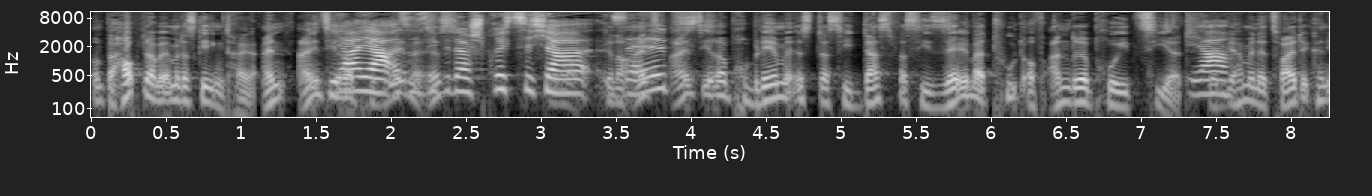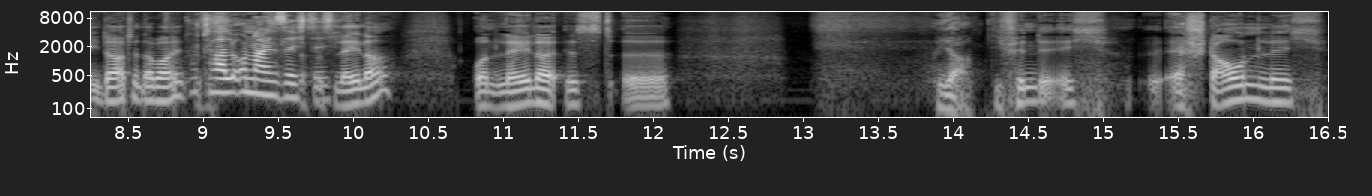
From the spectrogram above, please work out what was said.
und, behauptet aber immer das Gegenteil. Ein, eins ihrer ja, ja, also sie ist, widerspricht sich ja genau, selbst. Eins, eins, ihrer Probleme ist, dass sie das, was sie selber tut, auf andere projiziert. Ja. Wir haben eine zweite Kandidatin dabei. Total das uneinsichtig. das ist Leila. Und Leila ist, äh, ja, die finde ich erstaunlich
